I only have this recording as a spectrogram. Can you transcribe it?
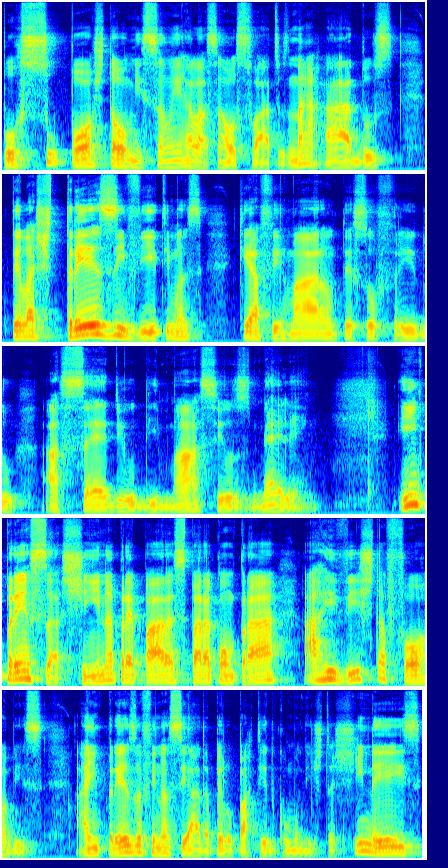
por suposta omissão em relação aos fatos narrados pelas 13 vítimas que afirmaram ter sofrido assédio de Márcios Mellen. Imprensa China prepara-se para comprar a revista Forbes. A empresa financiada pelo Partido Comunista Chinês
